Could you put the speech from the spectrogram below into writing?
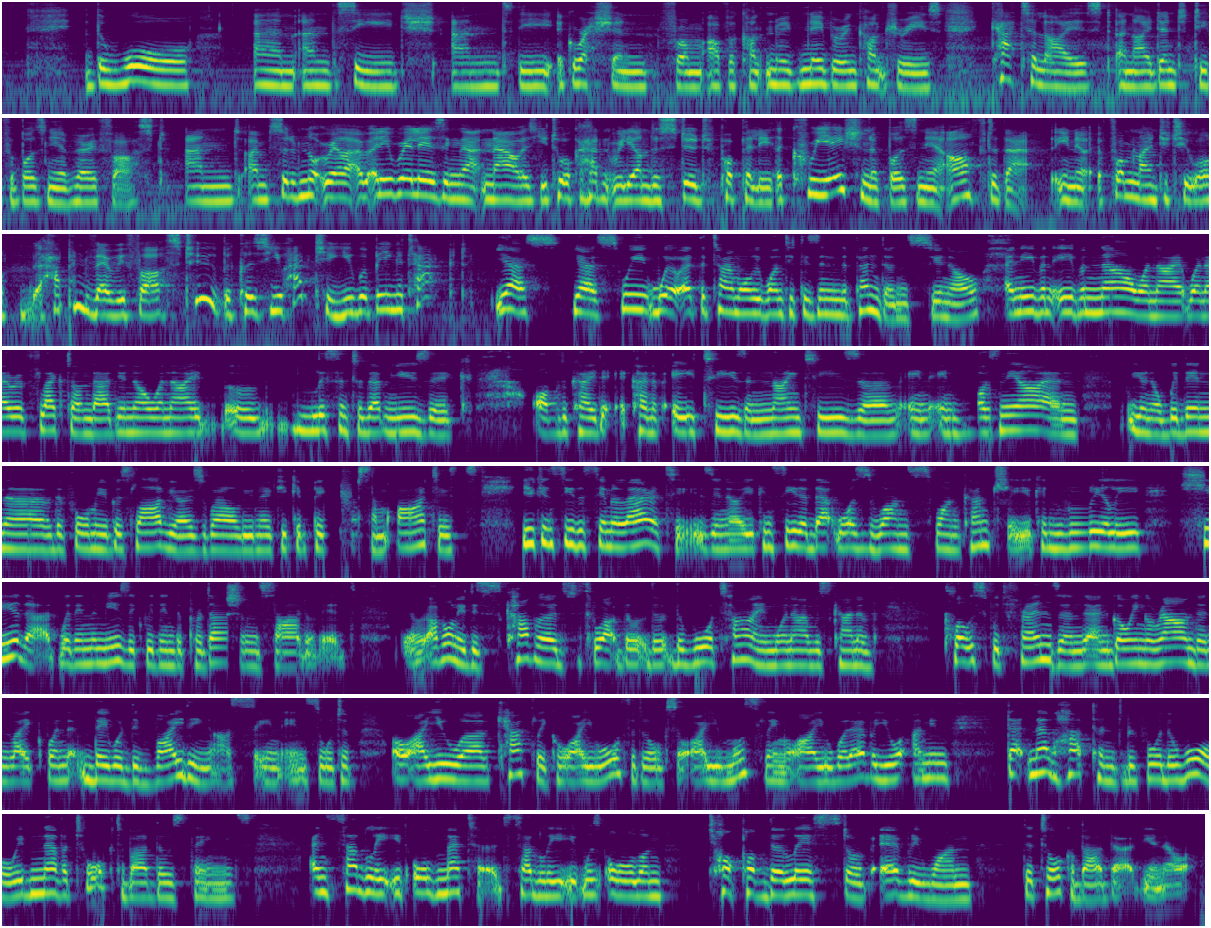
the war um, and the siege and the aggression from other con- neighboring countries catalyzed an identity for Bosnia very fast. And I'm sort of not real- I'm only realizing that now as you talk. I hadn't really understood properly the creation of Bosnia after that. You know, from '92 happened very fast too because you had to. You were being attacked. Yes, yes. We, we, at the time all we wanted is independence, you know. And even even now, when I when I reflect on that, you know, when I uh, listen to that music of the kind kind of eighties and nineties um, in in Bosnia and you know within the, the former Yugoslavia as well. You know, if you can pick up some artists, you can see the similarities. You know, you can see that that was once one country. You can really hear that within the music, within the production side of it. I've only discovered throughout the, the, the wartime when I was kind of close with friends and, and going around and like when they were dividing us in, in sort of, oh, are you a Catholic or are you Orthodox or are you Muslim or are you whatever you I mean, that never happened before the war. We've never talked about those things. And suddenly it all mattered. Suddenly it was all on top of the list of everyone to talk about that, you know.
